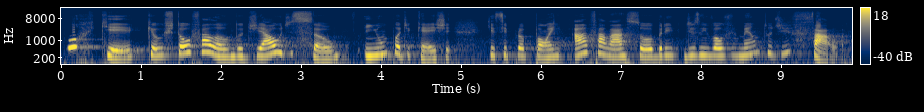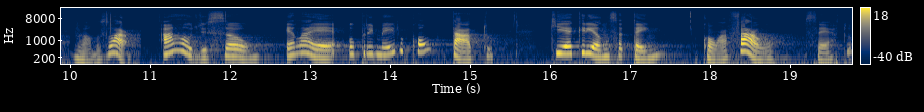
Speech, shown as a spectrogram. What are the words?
Por que, que eu estou falando de audição em um podcast que se propõe a falar sobre desenvolvimento de fala? Vamos lá. A audição, ela é o primeiro contato que a criança tem com a fala, certo?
